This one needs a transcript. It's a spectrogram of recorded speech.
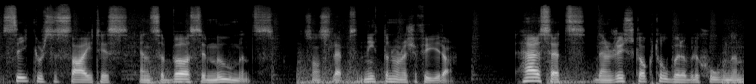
Secret Societies and Subversive Movements som släpps 1924 här sätts den ryska oktoberrevolutionen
